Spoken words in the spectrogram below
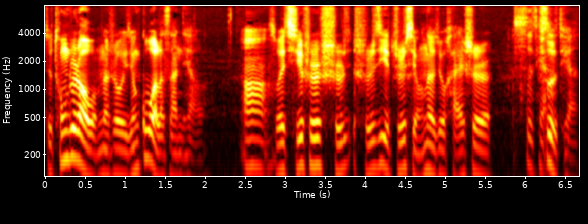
就通知到我们的时候已经过了三天了，啊，所以其实实实际执行的就还是四天，四天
